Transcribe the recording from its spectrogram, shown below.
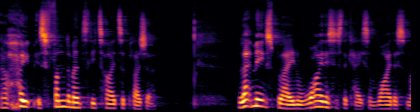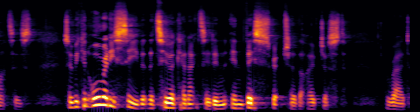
Our hope is fundamentally tied to pleasure. Let me explain why this is the case and why this matters. So we can already see that the two are connected in, in this scripture that I've just read.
